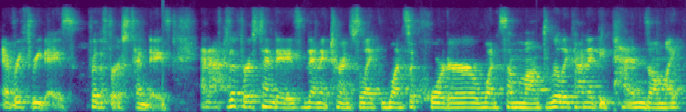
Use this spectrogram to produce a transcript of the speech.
every three days for the first 10 days. And after the first 10 days, then it turns to like once a quarter, once a month, really kind of depends on like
